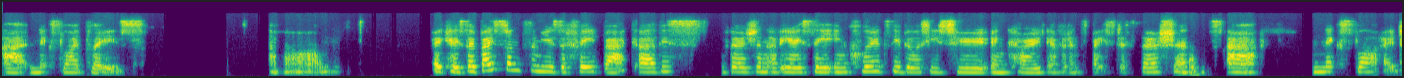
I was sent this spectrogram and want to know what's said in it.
Uh, next slide, please. Um, okay, so based on some user feedback, uh, this version of EAC includes the ability to encode evidence-based assertions. Uh, next slide.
